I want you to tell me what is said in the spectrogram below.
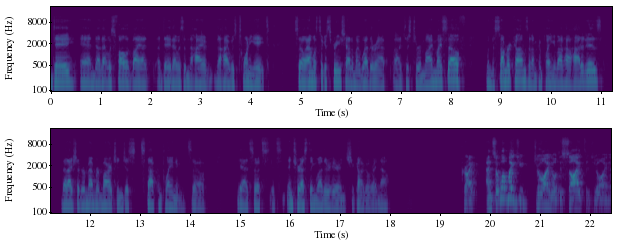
day, and uh, that was followed by a, a, day that was in the high of the high was 28. So I almost took a screenshot of my weather app uh, just to remind myself when the summer comes and I'm complaining about how hot it is that I should remember March and just stop complaining. So yeah, so it's it's interesting weather here in Chicago right now. Great. And so, what made you join or decide to join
